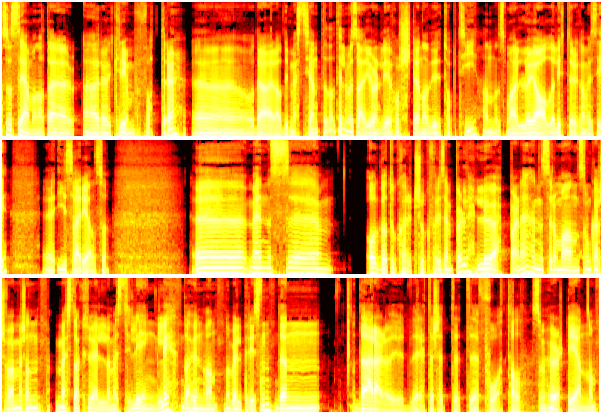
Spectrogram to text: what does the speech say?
så ser man at det er, er krimforfattere, uh, og det er av de mest kjente. Da. Til og med så er Jørn Lier Horst en av de topp ti, han som har lojale lyttere, kan vi si, uh, i Sverige altså. Uh, mens Olga Tokarczuk, for eksempel, 'Løperne', hennes roman som kanskje var sånn mest aktuell og mest tilgjengelig da hun vant nobelprisen, den, der er det rett og slett et fåtall som hørte igjennom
